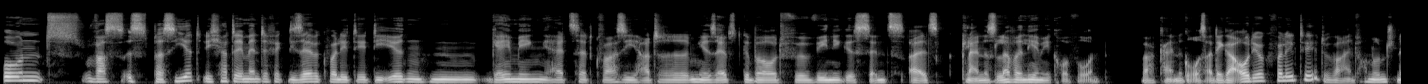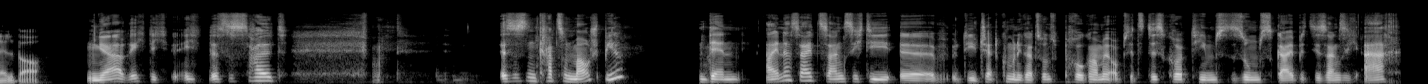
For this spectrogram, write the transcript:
Und was ist passiert? Ich hatte im Endeffekt dieselbe Qualität, die irgendein Gaming-Headset quasi hatte, mir selbst gebaut für wenige Cents als kleines Lavalier-Mikrofon. War keine großartige Audioqualität, war einfach nur ein Schnellbau. Ja, richtig. Ich, das ist halt. Es ist ein Katz-und-Maus-Spiel, denn einerseits sagen sich die, äh, die Chat-Kommunikationsprogramme, ob es jetzt Discord, Teams, Zoom, Skype ist, die sagen sich, ach,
